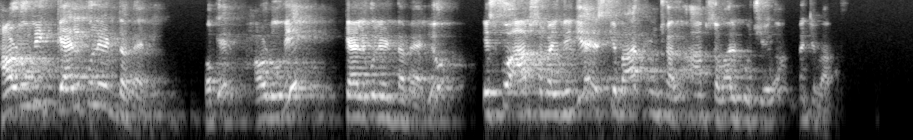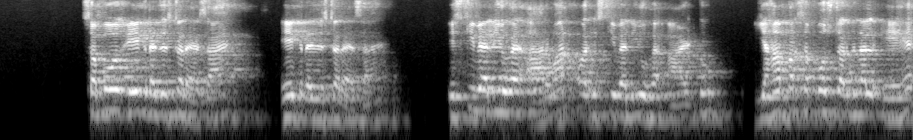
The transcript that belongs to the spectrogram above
how do we calculate the value okay how do we calculate the value इसको आप समझ लीजिए इसके बाद इंशाल्लाह आप सवाल पूछिएगा मैं जवाब सपोज़ एक रजिस्टर ऐसा है एक रजिस्टर ऐसा है। इसकी वैल्यू है आर वन और इसकी वैल्यू है आर टू यहाँ पर सपोज़ टर्मिनल ए है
